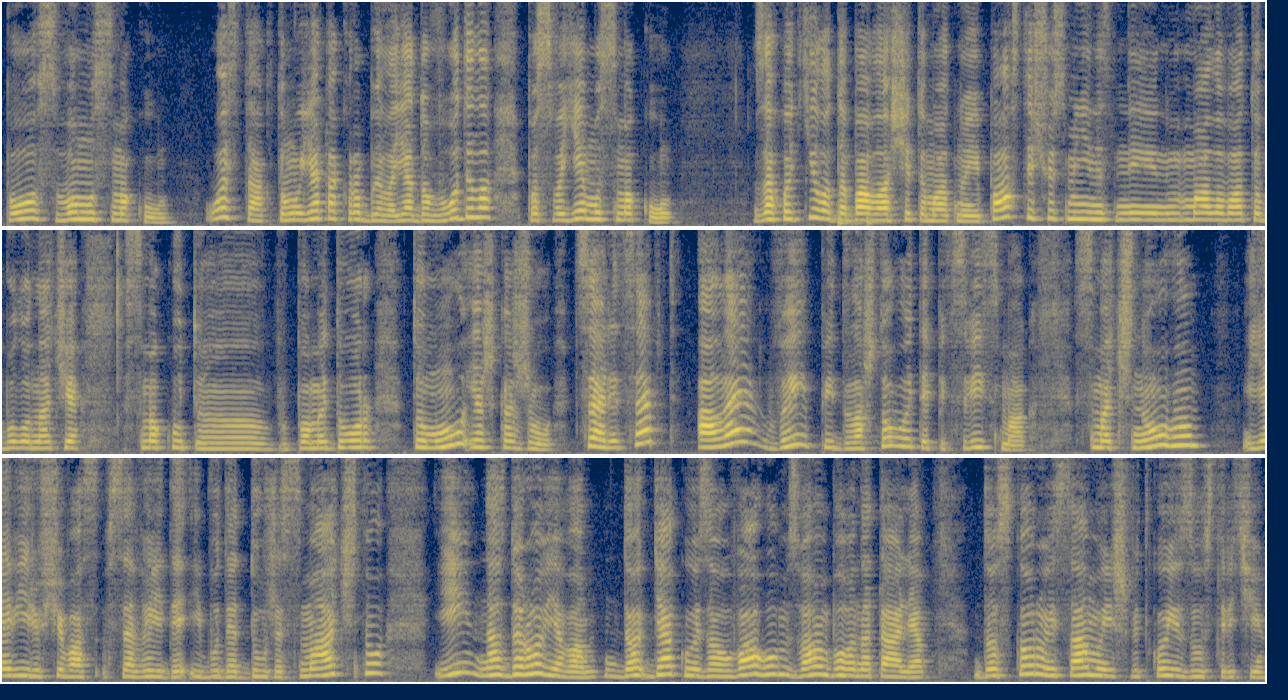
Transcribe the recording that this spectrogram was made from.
по своєму смаку. Ось так. Тому я так робила. Я доводила по своєму смаку. Захотіла, додала ще томатної пасти, щось мені не, не маловато було, наче смаку е, помидор. Тому я ж кажу, це рецепт, але ви підлаштовуєте під свій смак. Смачного. Я вірю, що у вас все вийде і буде дуже смачно. І на здоров'я вам. Дякую за увагу. З вами була Наталя. До скорої самої швидкої зустрічі.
